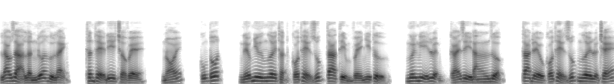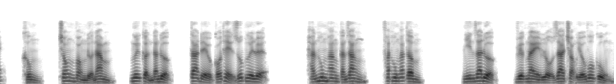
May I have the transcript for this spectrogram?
Lão giả lần nữa hừ lạnh, thân thể đi trở về, nói, cũng tốt, nếu như ngươi thật có thể giúp ta tìm về nhi tử, ngươi nghĩ luyện cái gì đang ăn dược, ta đều có thể giúp ngươi luyện trẽ không, trong vòng nửa năm, ngươi cần đan được, ta đều có thể giúp ngươi luyện. Hắn hung hăng cắn răng, phát hung ác tâm. Nhìn ra được, việc này lộ ra trọng yếu vô cùng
